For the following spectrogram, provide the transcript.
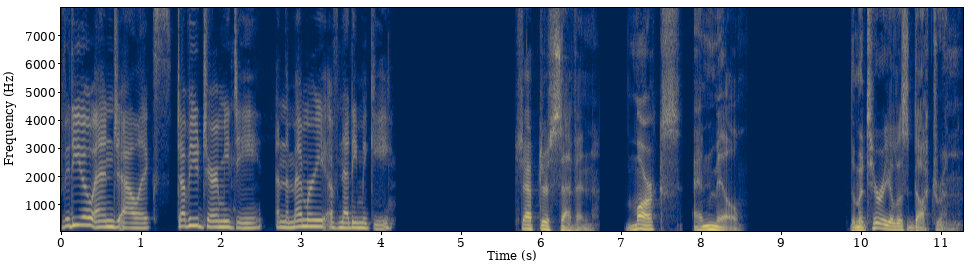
Video Eng Alex, W. Jeremy D., and the memory of Nettie McGee. Chapter 7 Marx and Mill. The materialist doctrine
